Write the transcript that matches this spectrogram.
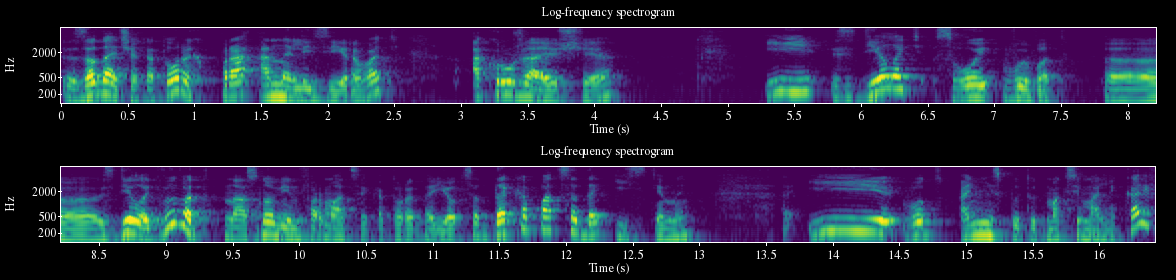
задача которых проанализировать окружающее и сделать свой вывод – э, сделать вывод на основе информации, которая дается, докопаться до истины. И вот они испытывают максимальный кайф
